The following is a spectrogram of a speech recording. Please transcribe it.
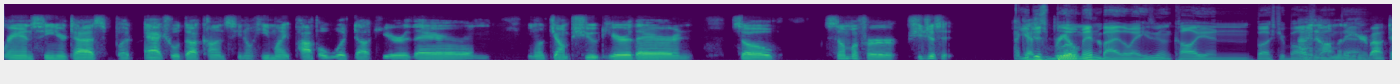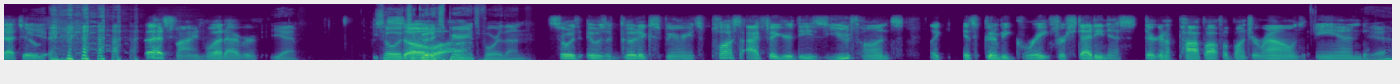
ran senior tests, but actual duck hunts, you know, he might pop a wood duck here or there and, you know, jump shoot here or there. And so some of her, she just, I you just blew real- him in, by the way. He's gonna call you and bust your balls. I know, I'm going to hear about that too. Yeah. That's fine, whatever. yeah. So it's a So, good uh, experience for her then. so it, it was a good experience. Plus, I figured these youth hunts, like it's going to be great for steadiness. They're going to pop off a bunch of rounds, and Yeah.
